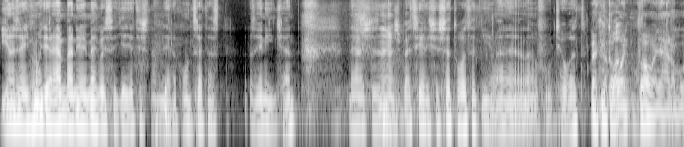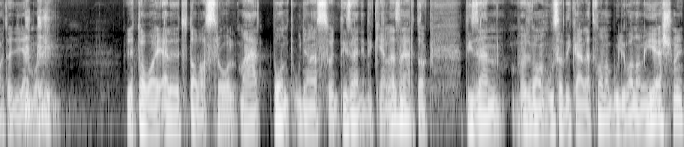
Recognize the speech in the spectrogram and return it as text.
ilyen az egy magyar embernél, hogy megvesz egy jegyet, és nem megy el a koncert, ez azért nincsen. De és ez nagyon speciális eset volt, tehát nyilván nagyon furcsa volt. Nekünk tavaly, tavaly nyáron volt egy ilyen volt. Ugye tavaly előtt tavaszról már pont ugyanez, hogy 11-én lezártak, 10, hogy van, 20-án lett volna buli valami ilyesmi,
